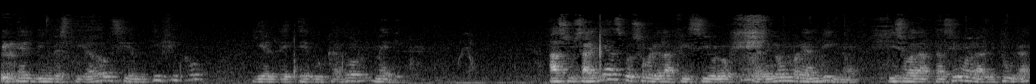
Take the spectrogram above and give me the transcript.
el de investigador científico y el de educador médico. A sus hallazgos sobre la fisiología del hombre andino y su adaptación a la altura,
